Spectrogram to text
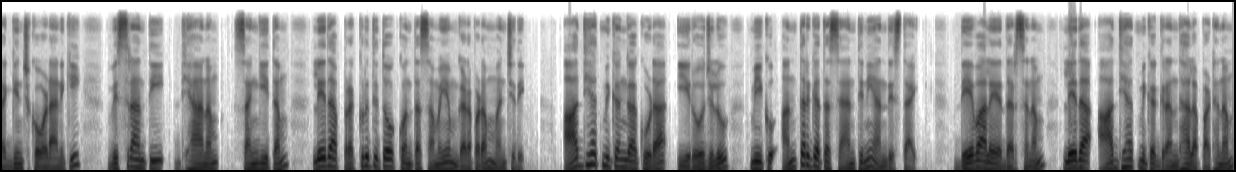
తగ్గించుకోవడానికి విశ్రాంతి ధ్యానం సంగీతం లేదా ప్రకృతితో కొంత సమయం గడపడం మంచిది. ఆధ్యాత్మికంగా కూడా ఈ రోజులు మీకు అంతర్గత శాంతిని అందిస్తాయి. దేవాలయ దర్శనం లేదా ఆధ్యాత్మిక గ్రంథాల పఠనం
